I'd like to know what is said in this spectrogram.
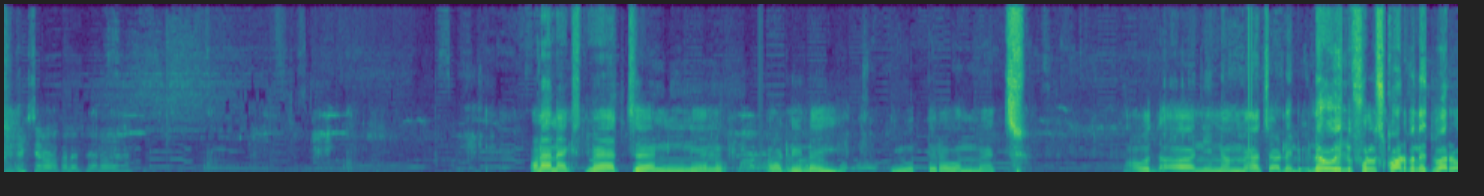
ಇಂಜೆಕ್ಷನ್ ಹೊಡ್ಕೊಳತ್ತೇನು ಅಣ್ಣ ನೆಕ್ಸ್ಟ್ ಮ್ಯಾಚ್ ನೀನೇನು ಆಡಲಿಲ್ಲ ಇವತ್ತರ ಒಂದು ಮ್ಯಾಚ್ ಹೌದಾ ನಿನ್ನ ಒಂದು ಮ್ಯಾಚ್ ಆಡಲಿಲ್ಲ. ಇಲ್ಲ ಇಲ್ಲಿ ಫುಲ್ ಸ್ಕ್ವಾಡ್ ಬಂದೈತೆ ಬಾರೋ.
